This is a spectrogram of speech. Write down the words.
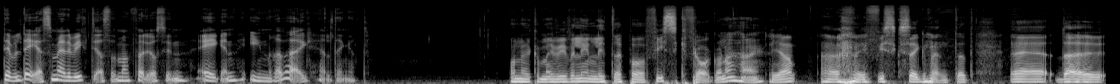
det är väl det som är det viktigaste, att man följer sin egen inre väg helt enkelt. Och nu kommer vi väl in lite på fiskfrågorna här. Ja, här i fisksegmentet. Eh, där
